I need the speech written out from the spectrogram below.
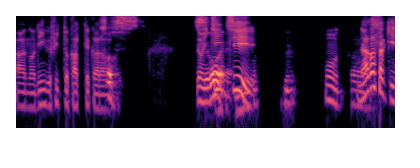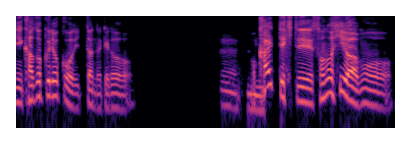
あの、リングフィット買ってからは。そうっす。でもすごい一ね。日、もううん長崎に家族旅行で行ったんだけど、うん。もう帰ってきて、その日はも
